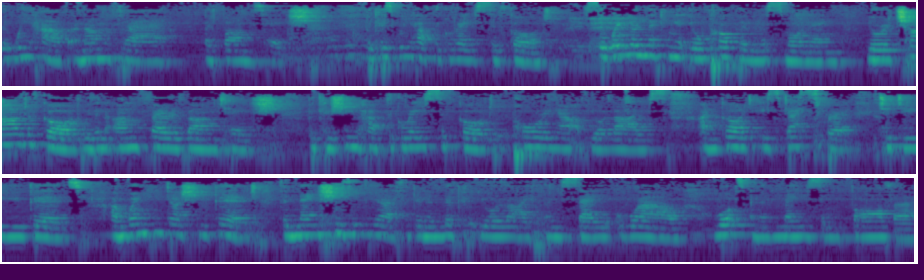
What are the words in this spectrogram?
that we have an unfair advantage because we have the grace of God. Amen. So when you're looking at your problem this morning, you're a child of God with an unfair advantage because you have the grace of God pouring out of your lives, and God is desperate to do you good. And when He does you good, the nations of the earth are going to look at your life and say, Wow, what an amazing Father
